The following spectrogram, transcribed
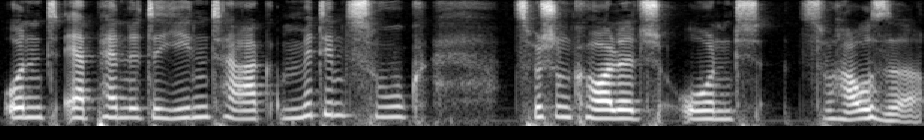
und er pendelte jeden Tag mit dem Zug zwischen College und zu Hause.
